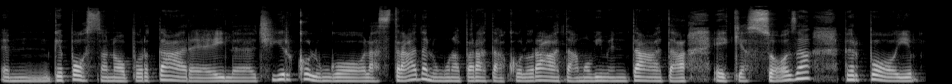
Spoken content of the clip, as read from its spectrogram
ehm, che possano portare il circo lungo la strada, lungo una parata colorata, movimentata e chiassosa per poi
